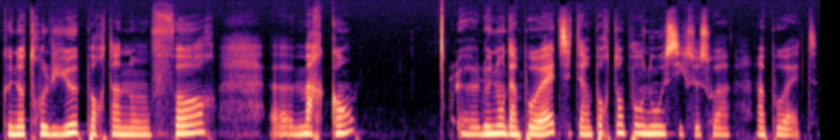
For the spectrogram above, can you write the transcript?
que notre lieu porte un nom fort, marquant. le nom d'un poète, c'était important pour nous aussi que ce soit un poète.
